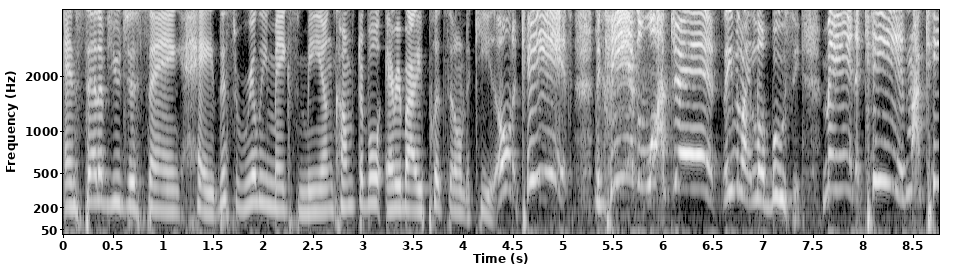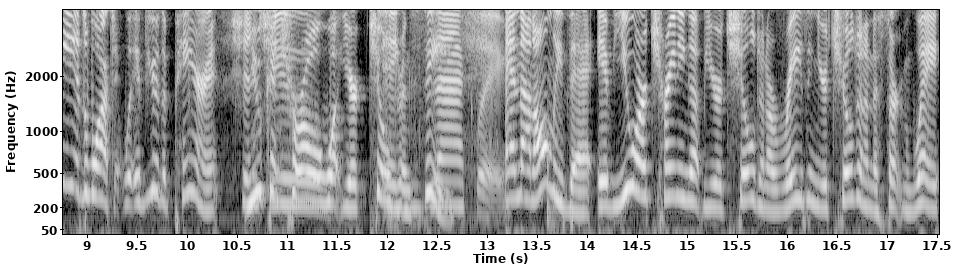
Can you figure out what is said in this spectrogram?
Instead of you just saying hey this really makes me uncomfortable everybody puts it on the kids. Oh the kids! The kids are watching! Even like Lil Boosie. Man the kids my kids are watching. Well if you're the parent you Shouldn't control you- what your children see. Exactly. see and not only that if you are training up your children or raising your children in a certain way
